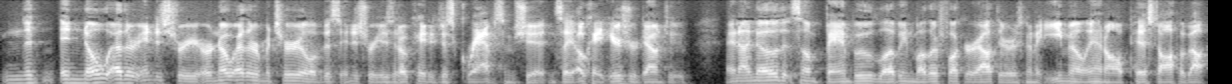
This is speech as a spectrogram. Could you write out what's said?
n- In no other industry or no other material of this industry is it okay to just grab some shit and say, okay, here's your down tube. And I know that some bamboo loving motherfucker out there is going to email in all pissed off about,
